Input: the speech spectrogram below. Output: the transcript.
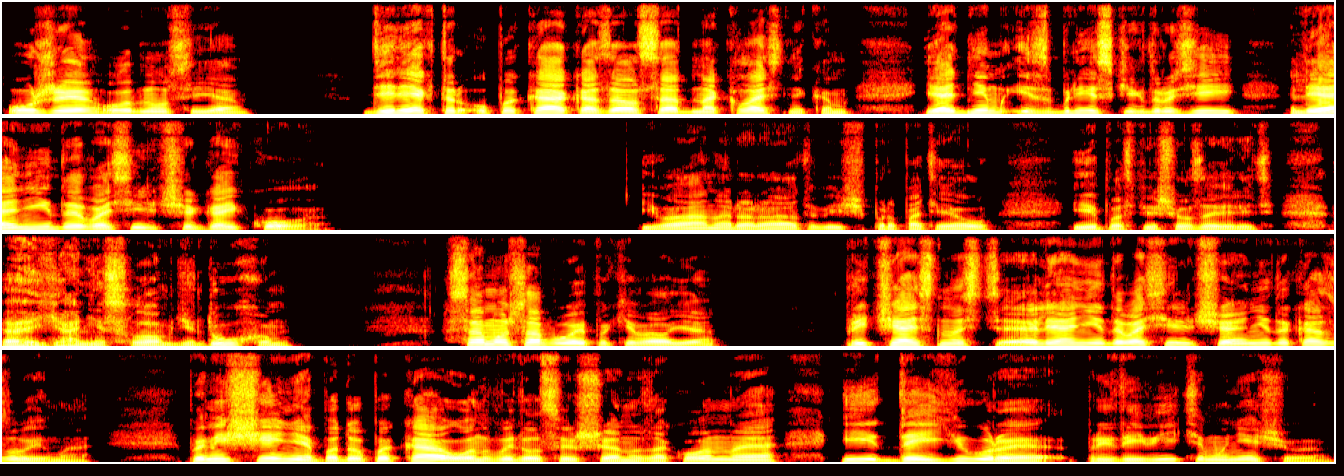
«Уже», — улыбнулся я. Директор УПК оказался одноклассником и одним из близких друзей Леонида Васильевича Гайкова. Иван Араратович пропотел и поспешил заверить. «Э, «Я ни слом, ни духом». «Само собой», — покивал я. Причастность Леонида Васильевича недоказуема. Помещение под ОПК он выдал совершенно законное, и де юре предъявить ему нечего.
